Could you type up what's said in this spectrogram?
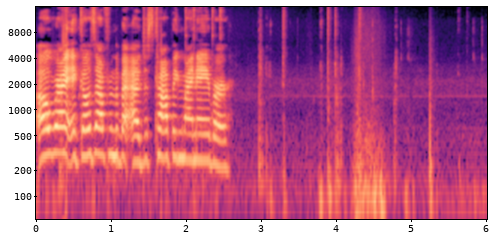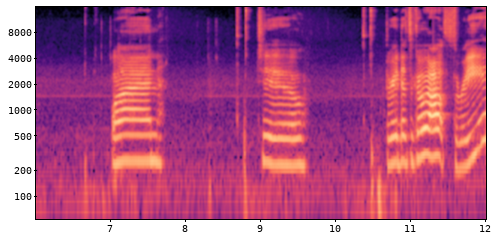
Oh right, it goes out from the back. I'm just copying my neighbor. One, two, three. Does it go out three?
